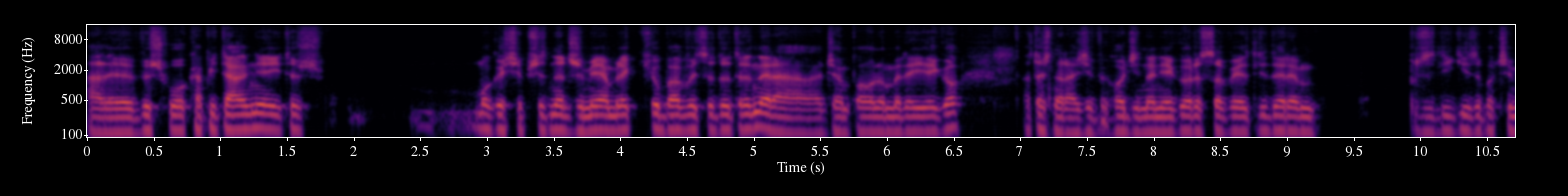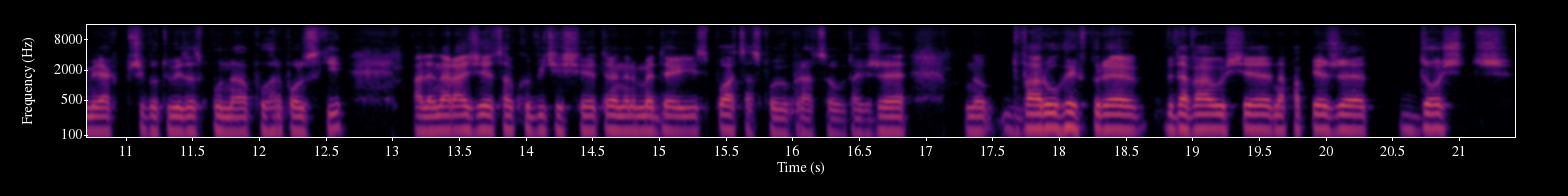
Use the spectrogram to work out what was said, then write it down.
ale wyszło kapitalnie i też mogę się przyznać, że miałem lekkie obawy co do trenera Gianpaolo Medeiego, a też na razie wychodzi na niego. Resowia jest liderem z ligi, zobaczymy jak przygotuje zespół na Puchar Polski, ale na razie całkowicie się trener Medei spłaca swoją pracą, także no, dwa ruchy, które wydawały się na papierze dość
